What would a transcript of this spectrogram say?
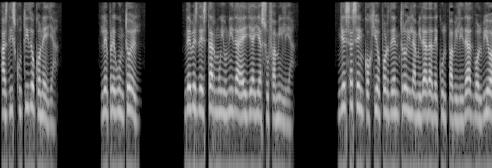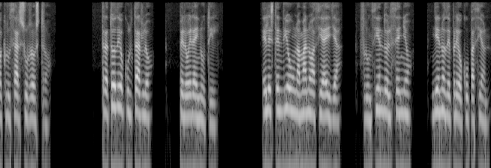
¿Has discutido con ella? Le preguntó él. Debes de estar muy unida a ella y a su familia. Yesa se encogió por dentro y la mirada de culpabilidad volvió a cruzar su rostro. Trató de ocultarlo, pero era inútil. Él extendió una mano hacia ella, frunciendo el ceño, lleno de preocupación.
